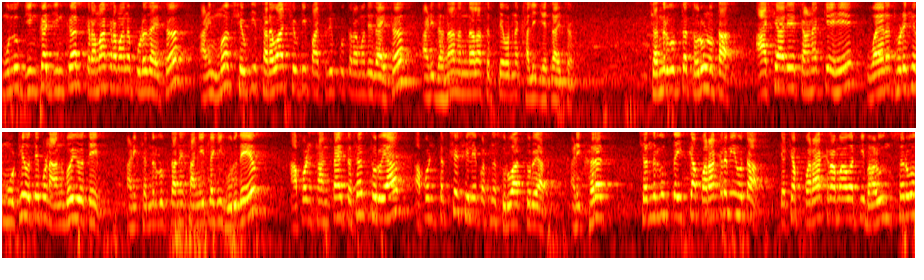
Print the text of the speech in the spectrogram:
मुलूक जिंकत जिंकत क्रमाक्रमानं पुढं जायचं आणि मग शेवटी सर्वात शेवटी पाटलीपुत्रामध्ये जायचं आणि धनानंदाला सत्तेवरनं खाली घेचायचं. चंद्रगुप्त तरुण होता. आचार्य चाणक्य हे वयानं थोडेसे मोठे होते पण अनुभवी होते. आणि चंद्रगुप्ताने सांगितलं की गुरुदेव आपण सांगताय तसंच करूयात. आपण तक्षशिलेपासून सुरुवात करूयात. आणि खरंच चंद्रगुप्त इतका पराक्रमी होता. त्याच्या पराक्रमावरती भाळून सर्व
